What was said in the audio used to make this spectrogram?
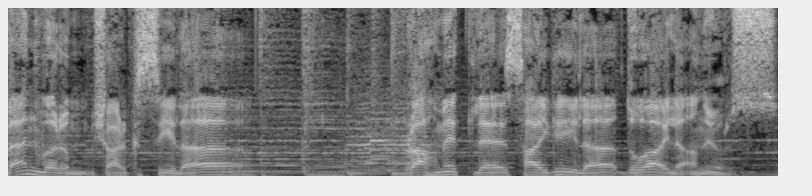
Ben Varım şarkısıyla rahmetle, saygıyla, duayla anıyoruz.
